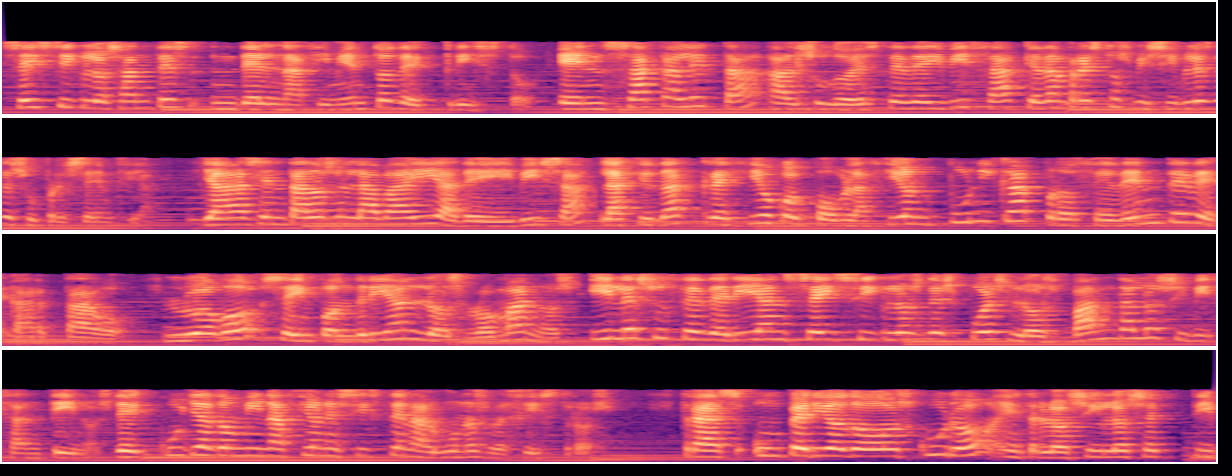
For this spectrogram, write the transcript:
seis siglos antes del nacimiento de Cristo. En Sacaleta, al sudoeste de Ibiza, quedan restos visibles de su presencia. Ya asentados en la bahía de Ibiza, la ciudad creció con población púnica procedente de Cartago. Luego se impondrían los romanos y le sucederían seis siglos después los vándalos y bizantinos, de cuya dominación existen algunos registros. Tras un periodo oscuro entre los siglos VII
